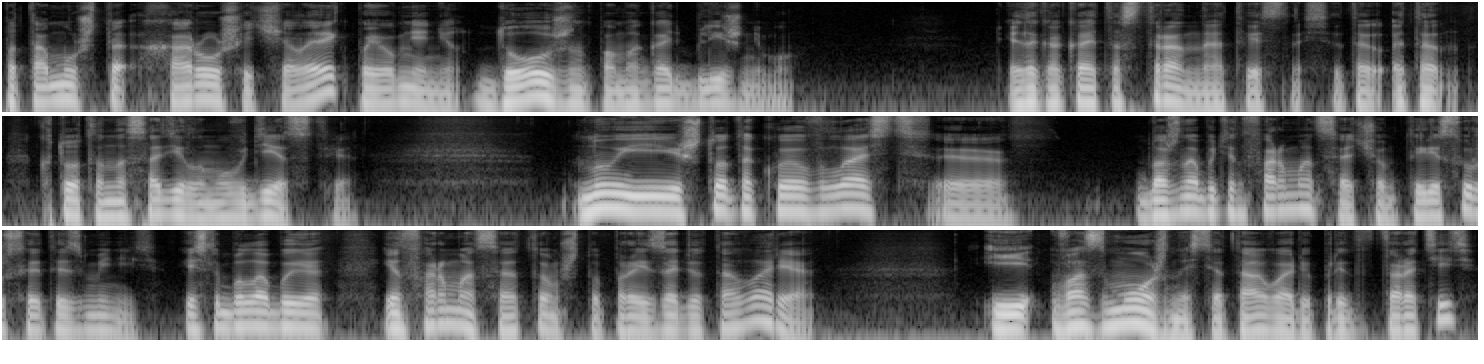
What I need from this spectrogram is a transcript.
потому что хороший человек, по его мнению, должен помогать ближнему. Это какая-то странная ответственность. Это, это кто-то насадил ему в детстве. Ну и что такое власть? Э, должна быть информация о чем-то, и ресурсы это изменить. Если была бы информация о том, что произойдет авария, и возможность эту аварию предотвратить,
